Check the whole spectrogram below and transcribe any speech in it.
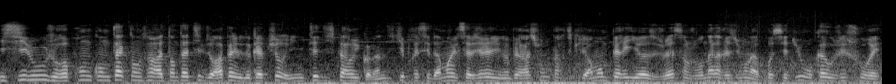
Ici Lou, je reprends contact en la tentative de rappel et de capture de l'unité disparue. Comme indiqué précédemment, il s'agirait d'une opération particulièrement périlleuse. Je laisse un journal résumant la procédure au cas où j'échouerais.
